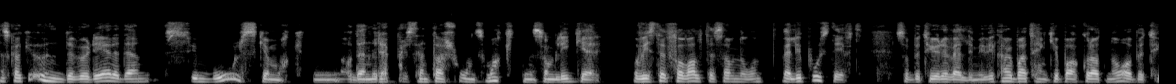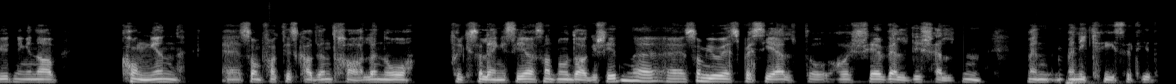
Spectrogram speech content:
en skal ikke undervurdere den symbolske makten og den representasjonsmakten som ligger og hvis det forvaltes av noen veldig positivt, så betyr det veldig mye. Vi kan jo bare tenke på akkurat nå og betydningen av kongen eh, som faktisk hadde en tale nå for ikke så lenge siden, sant, noen dager siden, eh, eh som jo er spesielt og, og skjer veldig sjelden, men, men, i krisetid.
